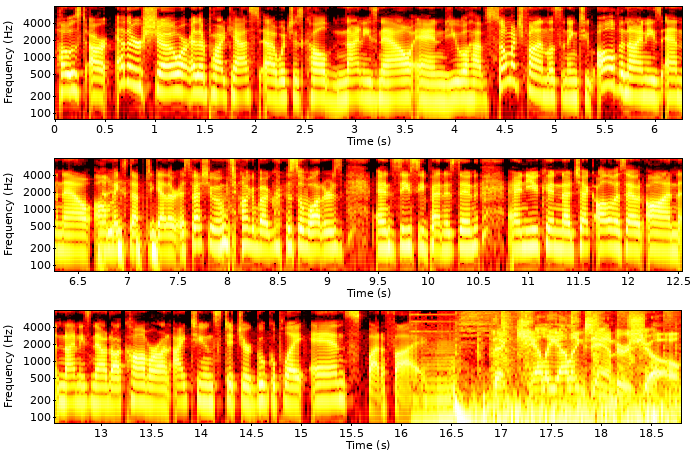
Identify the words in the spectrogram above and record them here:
host our other show, our other podcast, uh, which is called 90s Now. And you will have so much fun listening to all the 90s and the now all mixed up together, especially when we talk about Crystal Waters and Cece Peniston. And you can uh, check all of us out on 90snow.com or on iTunes, Stitcher, Google Play, and Spotify. The Kelly Alexander Show,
